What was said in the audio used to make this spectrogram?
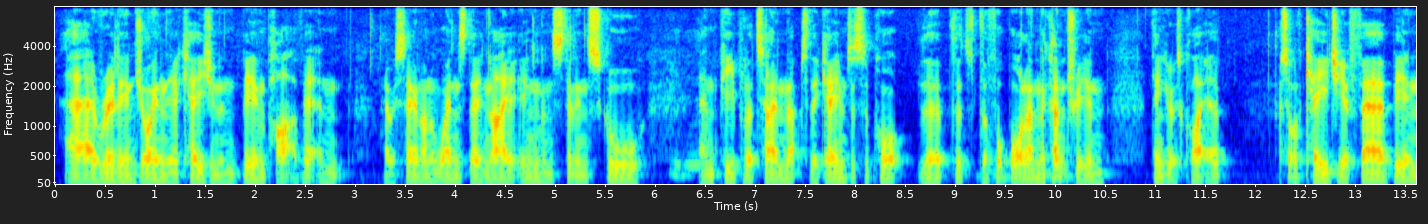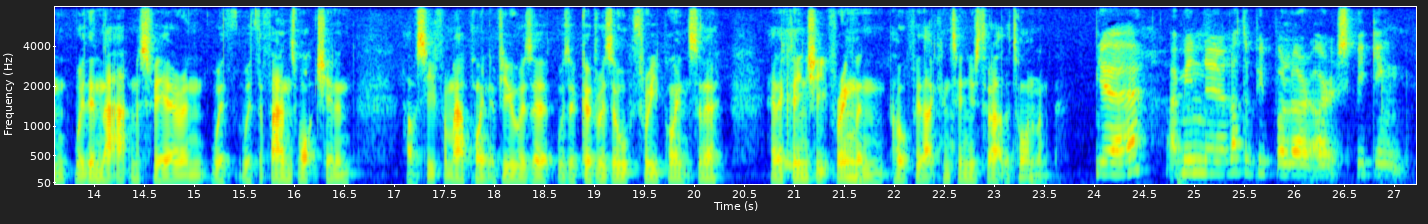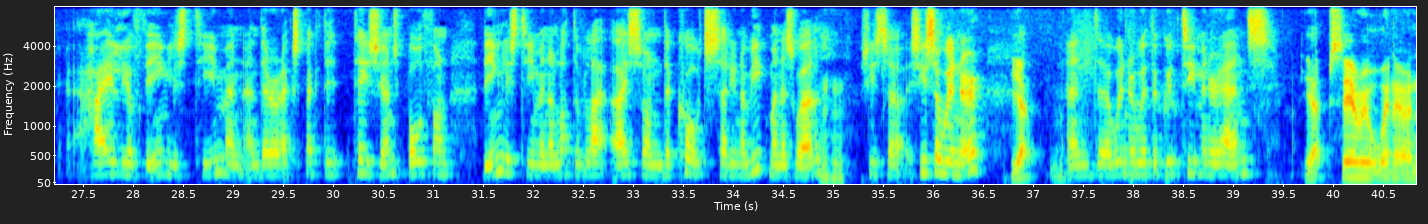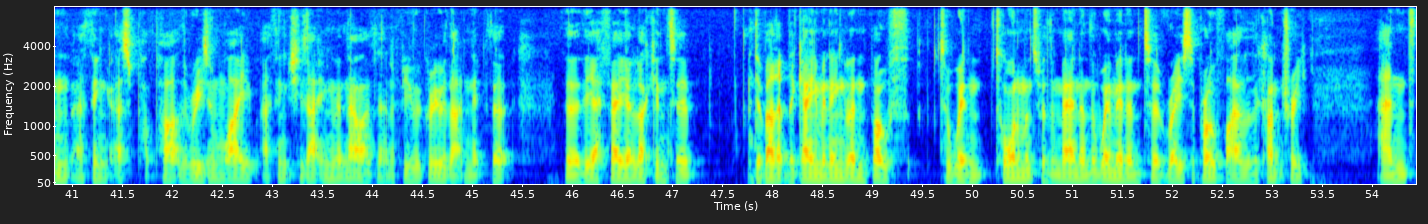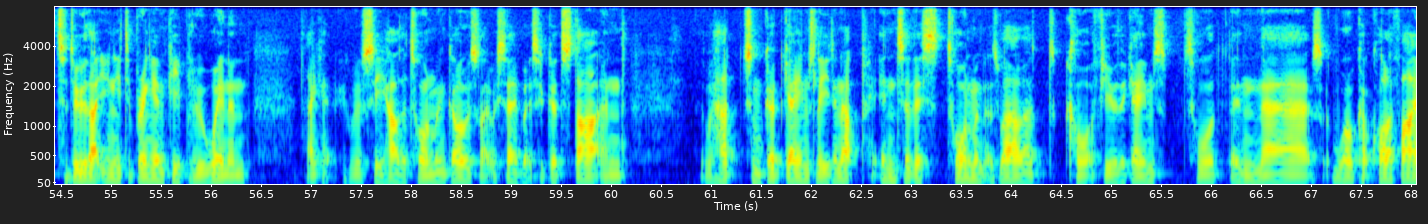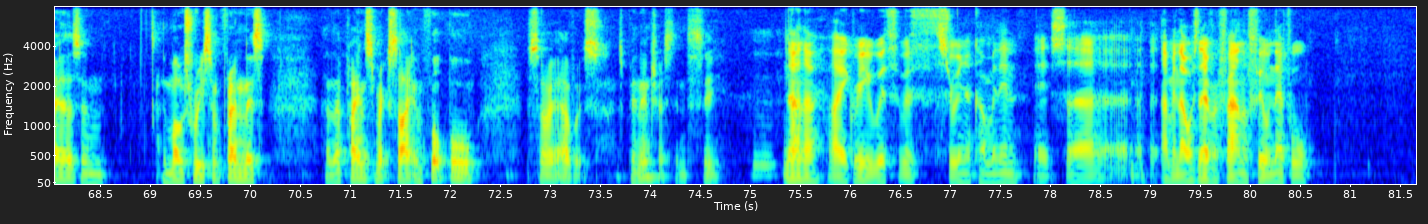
uh, really enjoying the occasion and being part of it. And I was saying on a Wednesday night, England's still in school mm-hmm. and people are turning up to the game to support the, the, the football and the country. And I think it was quite a sort of cagey affair being within that atmosphere and with, with the fans watching. And obviously, from our point of view, was a was a good result, three points and a and a mm. clean sheet for England. Hopefully, that continues throughout the tournament. Yeah, I mean, a lot of people are, are speaking highly of the English team, and, and there are expectations both on the English team and a lot of eyes on the coach Sarina Wiegman as well. Mm -hmm. She's a she's a winner. Yeah. And a winner with a good team in her hands. Yep, serial winner, and I think that's part of the reason why I think she's at England now. I don't know if you agree with that, Nick. That the the FA are looking to develop the game in England, both to win tournaments with the men and the women, and to raise the profile of the country. And to do that, you need to bring in people who win and like we'll see how the tournament goes, like we say, but it's a good start and we had some good games leading up into this tournament as well. I caught a few of the games toward in uh, World Cup qualifiers and the most recent friendlies, and they're playing some exciting football. So yeah, it's it's been interesting to see. Mm. No, no, I agree with with Sarina coming in. It's, uh, I mean, I was never a fan of Phil Neville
